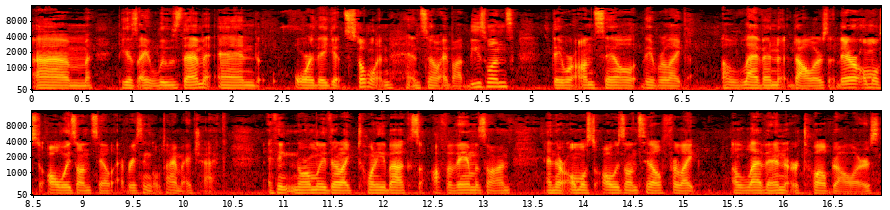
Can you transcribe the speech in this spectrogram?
um, because I lose them and or they get stolen. And so I bought these ones. They were on sale. They were like $11. They're almost always on sale every single time I check. I think normally they're like 20 bucks off of Amazon and they're almost always on sale for like 11 or 12 dollars.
